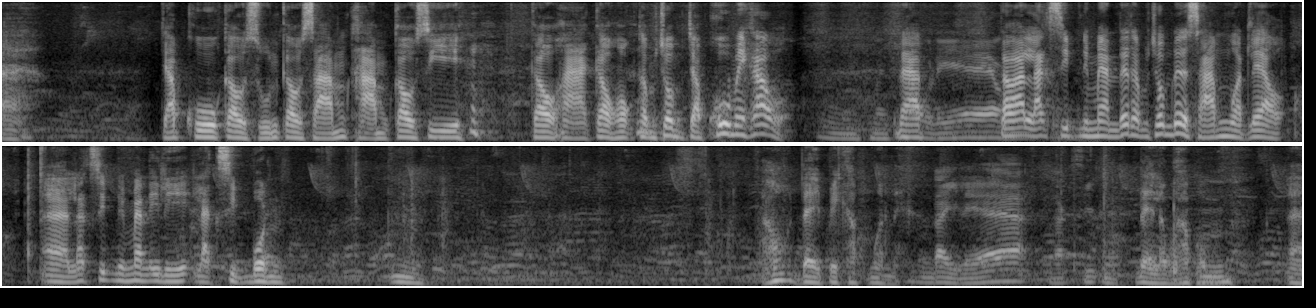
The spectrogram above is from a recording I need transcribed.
อ่าจับคู่เก้าศูนย์เก้าสามขามเก้าสี่เก้าหาเก้าหกท่านผู้ชม จับคู่ไม่เข้านะครับเอาแล้วแต่ว่าหลักสิบนี่แม่นได้อท่านผู้ชมได้อสามงวดแล้วอ่าหลักสิบนี่แม่นอีหลีหลักสิบบนอืมเอาได้ไปครับงวดเลยได้แล้วลักซิปเนี่ยได้แล้วครับผมอ่า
